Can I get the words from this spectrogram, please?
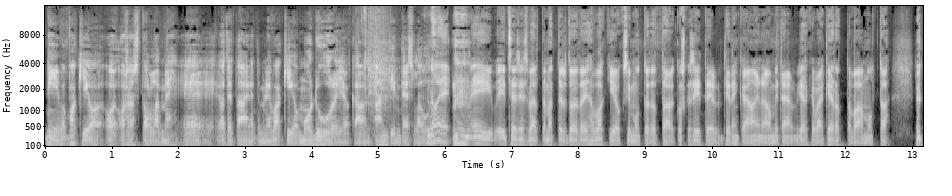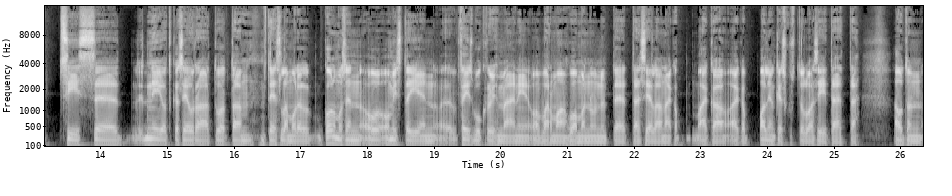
Niin, vakio-osastollamme e, otetaan aina tämmöinen vakiomoduuli, joka on Antin tesla No ei, ei itse asiassa välttämättä nyt ihan vakioksi, mutta tota, koska siitä ei tietenkään aina ole mitään järkevää kerrottavaa, mutta nyt siis ne, jotka seuraa tuota Tesla Model 3 omistajien Facebook-ryhmää, niin on varmaan huomannut nyt, että siellä on aika, aika, aika paljon keskustelua siitä, että auton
